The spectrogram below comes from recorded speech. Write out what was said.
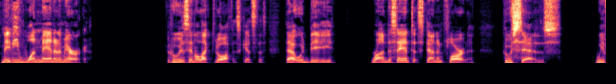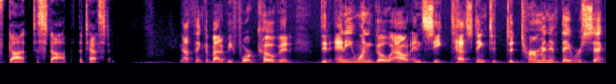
Maybe one man in America who is in elected office gets this. That would be Ron DeSantis down in Florida, who says we've got to stop the testing. Now, think about it. Before COVID, did anyone go out and seek testing to determine if they were sick?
